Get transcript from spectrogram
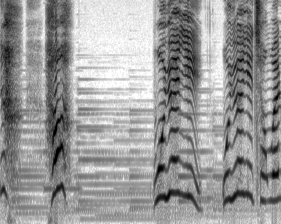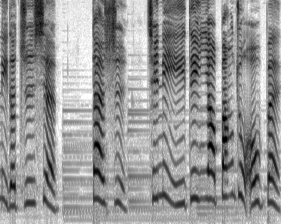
好，我愿意，我愿意成为你的支线，但是，请你一定要帮助欧贝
